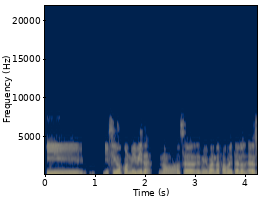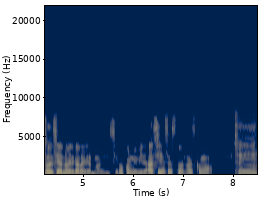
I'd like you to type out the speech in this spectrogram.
Y, y, sigo con mi vida, ¿no? O sea, es mi banda favorita, eso decía Noel Gallagher, ¿no? Y sigo con mi vida. Así es esto, ¿no? Es como... Sí,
